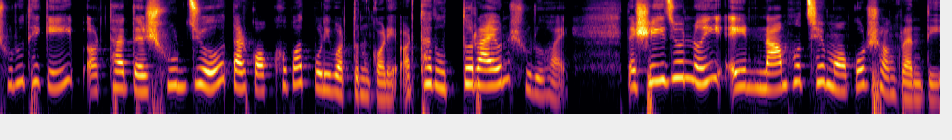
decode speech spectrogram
শুরু থেকেই অর্থাৎ সূর্য তার কক্ষপথ পরিবর্তন করে, অর্থাৎ উত্তরায়ণ শুরু হয়। তা সেই জন্যই এর নাম হচ্ছে মকর সংক্রান্তি।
